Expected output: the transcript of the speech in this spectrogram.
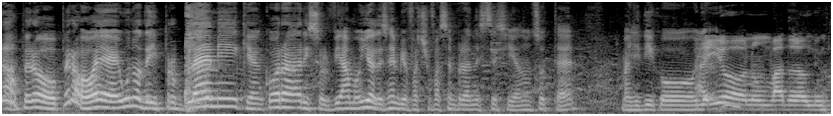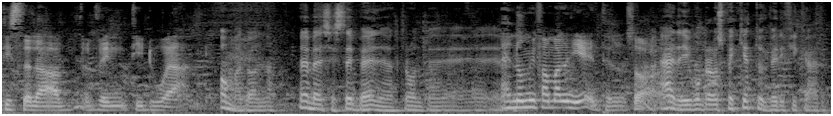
No, però, però è uno dei problemi che ancora risolviamo. Io, ad esempio, faccio fa sempre l'anestesia, non so te, ma gli dico. Ah, io non vado da un dentista da 22 anni. Oh, madonna. Eh beh, se stai bene, d'altronde. Eh, non mi fa male niente, non so. Eh, devi comprare lo specchietto e verificare.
